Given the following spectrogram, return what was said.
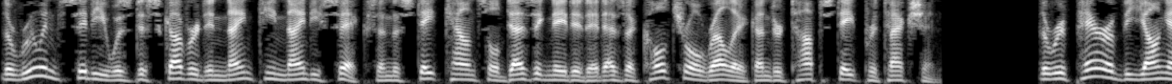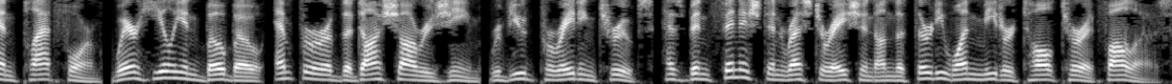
The ruined city was discovered in 1996 and the State Council designated it as a cultural relic under top state protection. The repair of the Yang'an platform, where Helian Bobo, emperor of the Da Xia regime, reviewed parading troops, has been finished and restoration on the 31-metre tall turret follows.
